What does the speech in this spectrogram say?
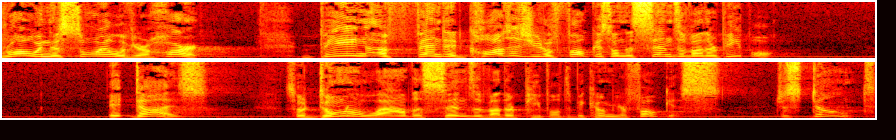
grow in the soil of your heart. Being offended causes you to focus on the sins of other people. It does. So don't allow the sins of other people to become your focus. Just don't.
